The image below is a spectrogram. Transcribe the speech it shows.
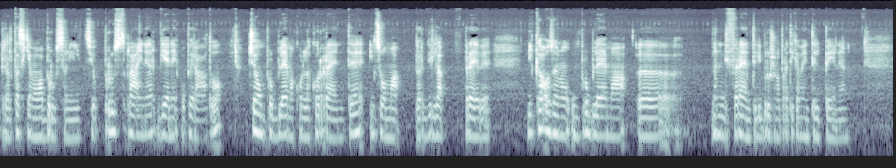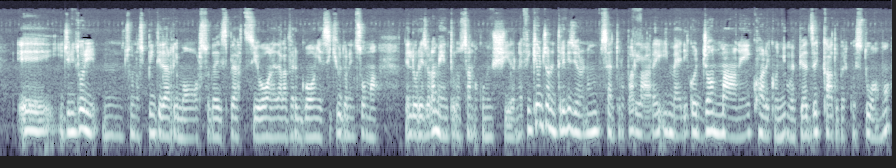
in realtà si chiamava Bruce all'inizio, Bruce Reiner viene operato, c'è un problema con la corrente, insomma, per dirla breve, gli causano un problema eh, non indifferente, gli bruciano praticamente il pene. E i genitori mh, mm, sono spinti dal rimorso, dalla disperazione, dalla vergogna, si chiudono insomma nel loro isolamento, non sanno come uscirne, finché un giorno in televisione non sentono parlare il medico John Money, quale cognome più azzeccato per quest'uomo,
